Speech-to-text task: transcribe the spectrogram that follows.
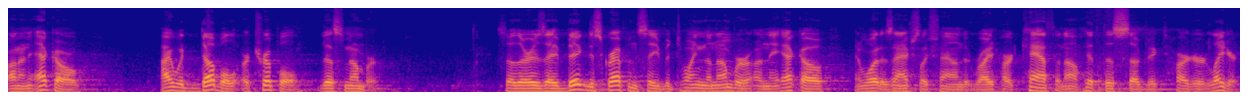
on an echo, I would double or triple this number. So there is a big discrepancy between the number on the echo and what is actually found at right heart cath, and I'll hit this subject harder later.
